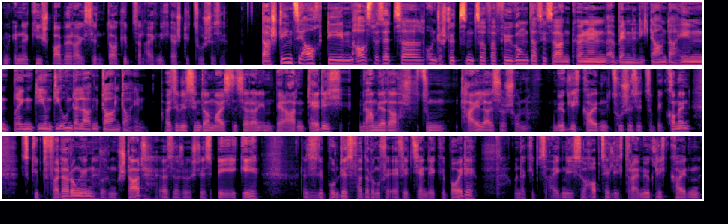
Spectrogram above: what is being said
im Energiesparbereich sind, da gibt es dann eigentlich erst die Zuschüsse. Da stehen Sie auch dem Hausbesitzer unterstützend zur Verfügung, dass Sie sagen können, äh, wende dich da und dahin, bring die und die Unterlagen da und dahin. Also wir sind da meistens ja dann im Beraten tätig. Wir haben ja da zum Teil also schon Möglichkeiten, Zuschüsse zu bekommen. Es gibt Förderungen durch den Staat, also durch das BEG das ist eine Bundesförderung für effiziente Gebäude. Und da gibt es eigentlich so hauptsächlich drei Möglichkeiten,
